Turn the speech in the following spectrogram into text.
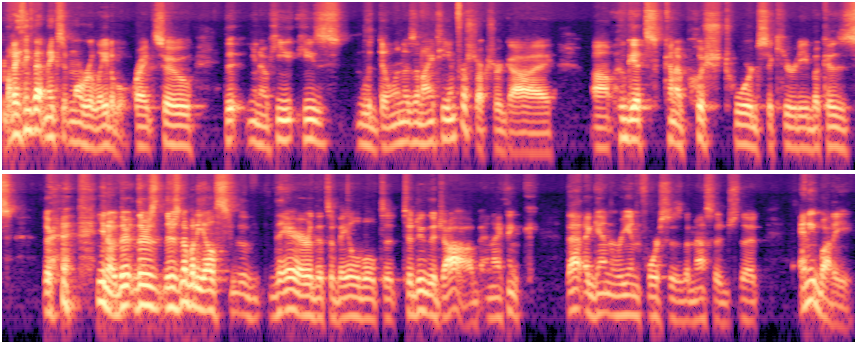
but I think that makes it more relatable, right? So the you know he he's Dylan is an IT infrastructure guy uh, who gets kind of pushed towards security because there you know there, there's there's nobody else there that's available to to do the job, and I think that again reinforces the message that anybody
